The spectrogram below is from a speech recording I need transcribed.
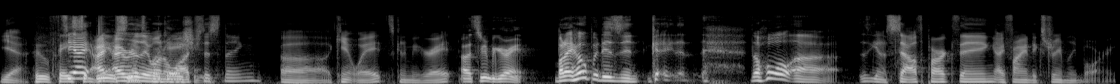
Yeah. who See, faced I, I, I and really want to watch this thing. Uh, can't wait. It's gonna be great. Oh, it's gonna be great. But I hope it isn't. The whole, uh, you know, South Park thing. I find extremely boring.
